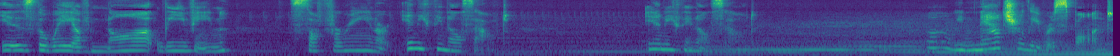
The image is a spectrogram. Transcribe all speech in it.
is the way of not leaving suffering or anything else out. Anything else out. Well, we naturally respond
